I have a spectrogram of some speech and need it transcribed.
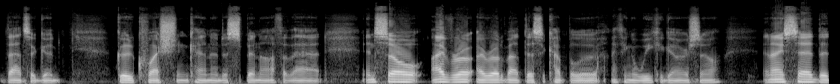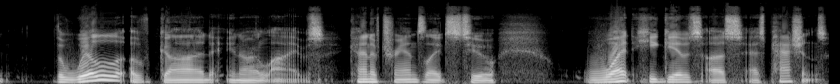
That's a good good question, kind of to spin off of that. And so I wrote I wrote about this a couple of I think a week ago or so, and I said that the will of God in our lives kind of translates to what he gives us as passions.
